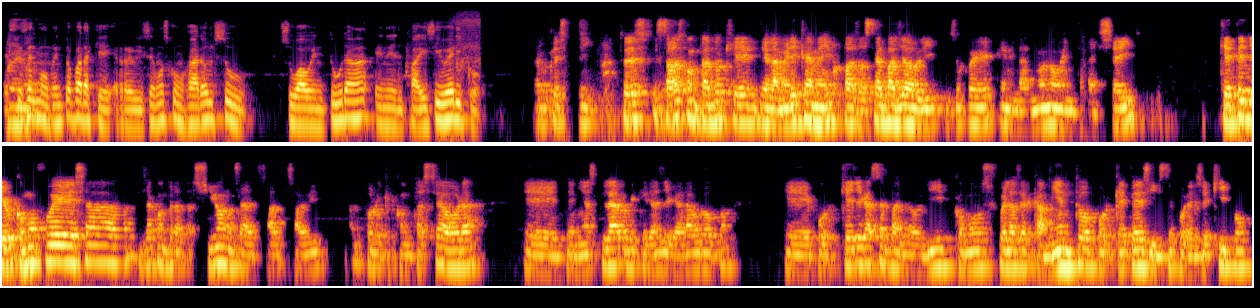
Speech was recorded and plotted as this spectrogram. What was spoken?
este es el momento para que revisemos con Harold su, su aventura en el país ibérico. Claro que sí. Entonces, estabas contando que del América de México pasaste al Valladolid, eso fue en el año 96. ¿Qué te llevó? ¿Cómo fue esa, esa contratación? O sea, sabí, por lo que contaste ahora, eh, tenías claro que querías llegar a Europa. Eh, ¿Por qué llegaste al Valladolid? ¿Cómo fue el acercamiento? ¿Por qué te decidiste por ese equipo?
